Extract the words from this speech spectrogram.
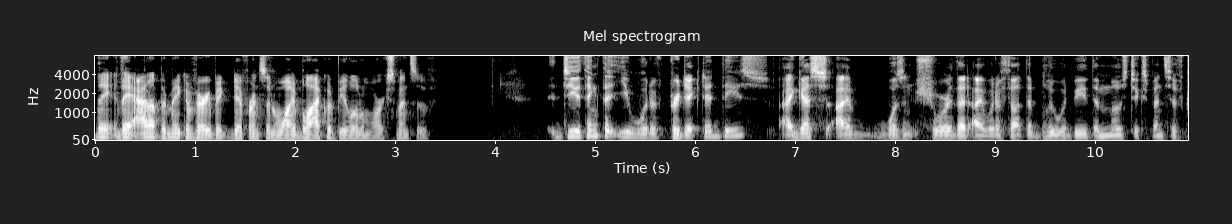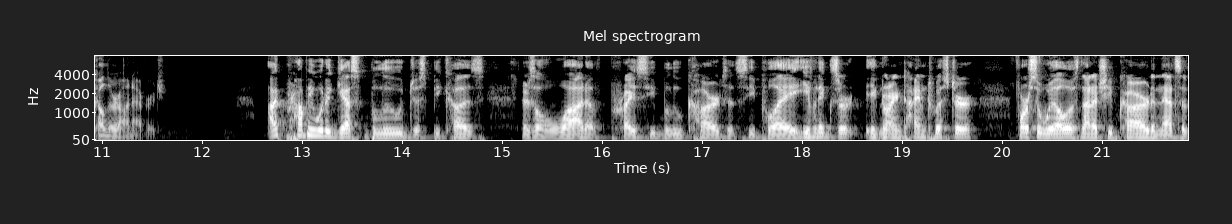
they, they add up and make a very big difference in why black would be a little more expensive. Do you think that you would have predicted these? I guess I wasn't sure that I would have thought that blue would be the most expensive color on average. I probably would have guessed blue just because there's a lot of pricey blue cards that see play. Even ignoring Timetwister, Force of Will is not a cheap card, and that's a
